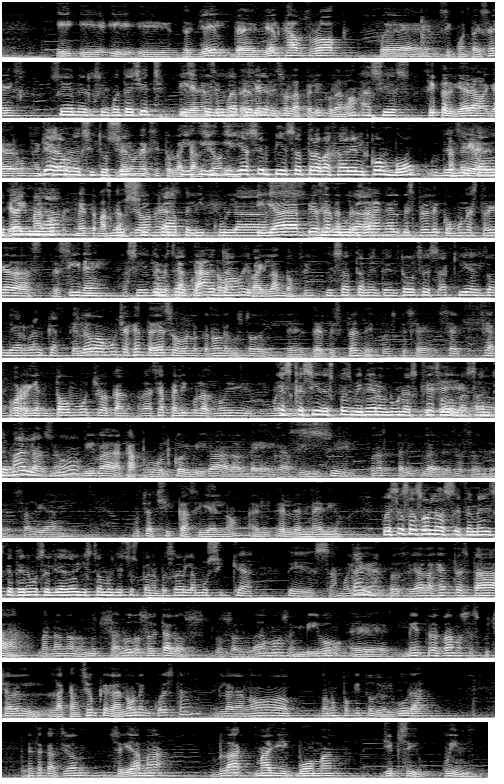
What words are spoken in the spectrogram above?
Y, y, y, y de, Jail, de Jailhouse Rock fue en 56. Sí, en el 57. Y en el 57 hizo la película, ¿no? Así es. Sí, pero ya era, ya era un éxito. Ya era un éxito, sí. Ya era un éxito la y, canción. Y, ya se empieza a trabajar el combo de Así mercadotecnia, más, mete más música, canciones, películas, Y ya empiezan a pensar en Elvis Presley como una estrella de, cine. Así es, yo me cantando y bailando, sí. Exactamente, entonces aquí es donde arranca. Que luego a mucha gente de eso fue lo que no le gustó de, Elvis Presley, pues que se, se, se acorrientó mucho, hacía películas muy, muy, Es que sí, después vinieron unas que fueron bastante malas, ¿no? Viva Acapulco y Viva Las Vegas y puras películas de esas donde salían muchas chicas y él, ¿no? Él, en medio. Pues esas son las efemérides que tenemos el día de hoy y estamos listos para empezar la música de Santana. pues ya la gente está mandándonos muchos saludos, ahorita los, los saludamos en vivo. Eh, mientras vamos a escuchar la canción que ganó la encuesta, la ganó con un poquito de holgura. Esta canción se llama Black Magic Woman Gypsy Queen.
